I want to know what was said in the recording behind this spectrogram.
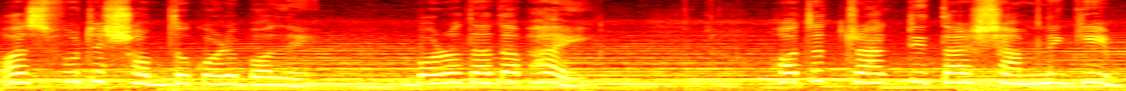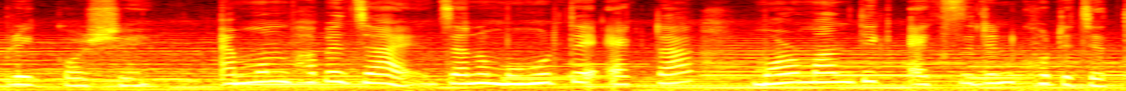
অস্ফুটে শব্দ করে বলে, বড় দাদা ভাই। হঠাৎ ট্রাকটি তার সামনে গিয়ে ব্রেক কষে। এমনভাবে যায় যেন মুহূর্তে একটা মর্মান্তিক অ্যাক্সিডেন্ট ঘটে যেত।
